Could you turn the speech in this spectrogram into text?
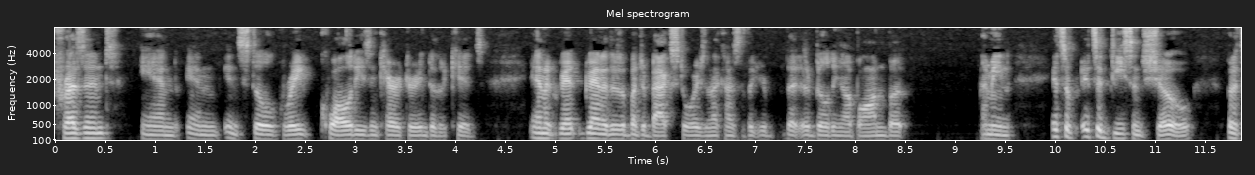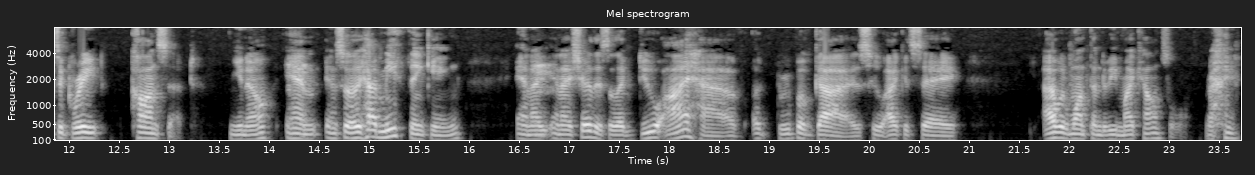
present and and instill great qualities and character into their kids. And granted, there's a bunch of backstories and that kind of stuff that you're that are building up on, but I mean, it's a it's a decent show, but it's a great concept, you know. And and so it had me thinking, and I and I share this like, do I have a group of guys who I could say, I would want them to be my counsel, right?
